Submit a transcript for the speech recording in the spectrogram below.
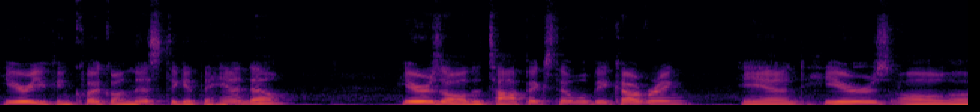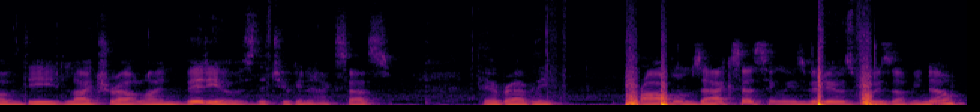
Here you can click on this to get the handout. Here's all the topics that we'll be covering. And here's all of the lecture outline videos that you can access. If you ever have any problems accessing these videos, please let me know.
